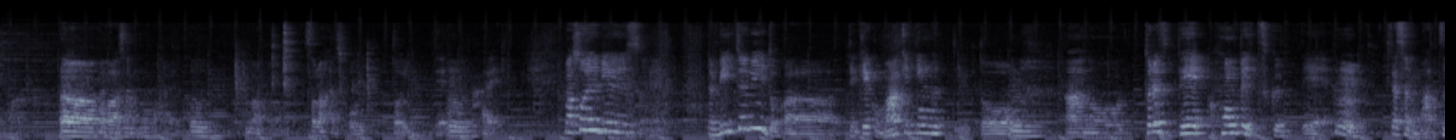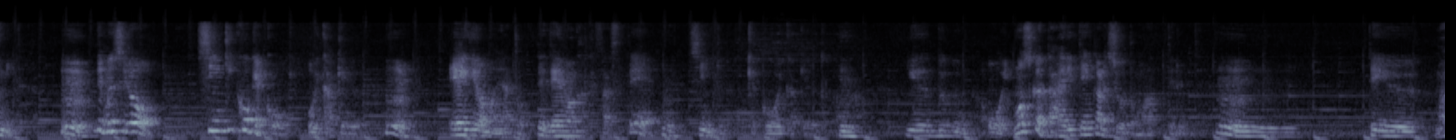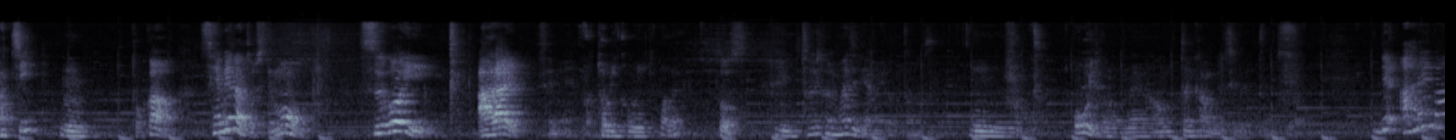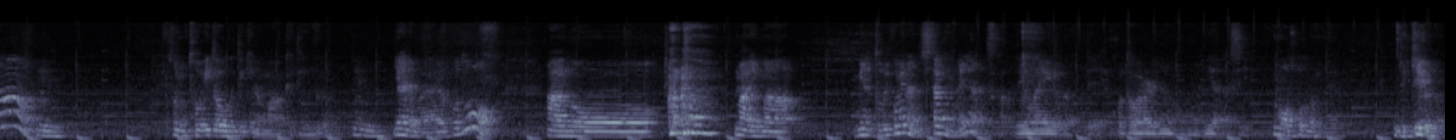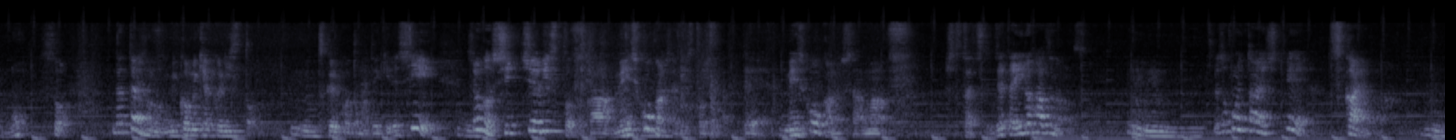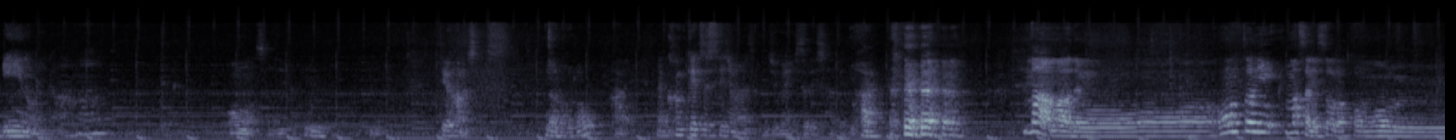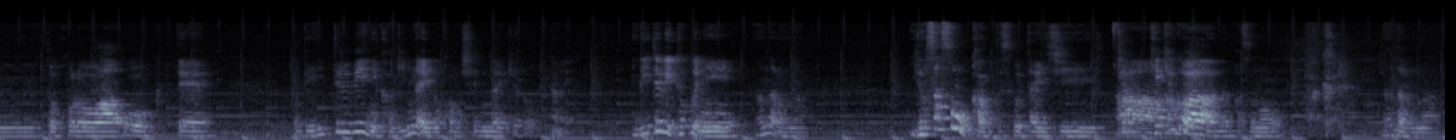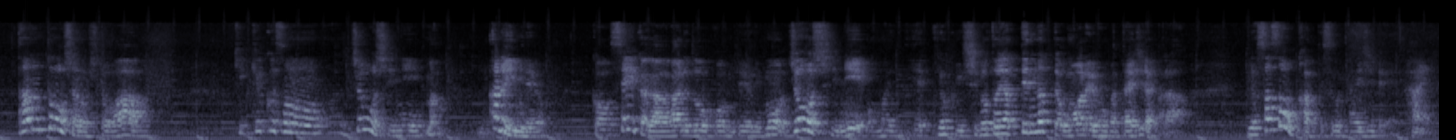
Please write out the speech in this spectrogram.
まああ小川さんの場合は。うん。まあまあその話置いといて、うん。はい。まあそういう理由ですよね。で B2B とかって結構マーケティングっていうと、うん。あのとりあえずペホームページ作ってうん。ひたすら待つみたいな。うん。でむしろ新規顧客を追いかける。うん。営業マン雇って電話かけさせてうん。新規の顧客を追いかけるとかうん。いう部分が多い。もしくは代理店から仕事回ってるみたいな。うんっていう待ちうん。とか攻めだとしてもすごい荒い攻め。飛び込みとかね。そうです。うん飛び込みマジでやめろって思うんですよ。うん。多いと思うね。本当に勘弁してくれって言うんですよ。であればうん。その飛び道具的なマーケティングうん。やればやるほどあのー まあ今みんな飛び込みなんてしたくないじゃないですか。電話営業だって断られるのも嫌だし。まあそうだね。できるだろうね。そう。だったらその見込み客リスト。うん作ることもできるしそれこそ失注リストとか名刺交換したリストとかって名刺交換したまあ人たちって絶対いるはずなんですよ。うんうんでそこに対して使えばうん。いいのになって思うんですよね。うん。っていう話です。なるほど。はい。完結してしまいました自分一人で喋ってはい。まあまあでも本当にまさにそうだと思うところは多くて B2B に限らないのかもしれないけど。はい。B2B 特になんだろうな。良さそう感ってすごい大事じゃん。結局はなんかそのなんだろうな。担当者の人は結局その上司にまあある意味だよ。こう成果が上がる動向っていうよりも上司に「お前えよく仕事やってんな」って思われる方が大事だから良さそう感ってすごい大事で。はい。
